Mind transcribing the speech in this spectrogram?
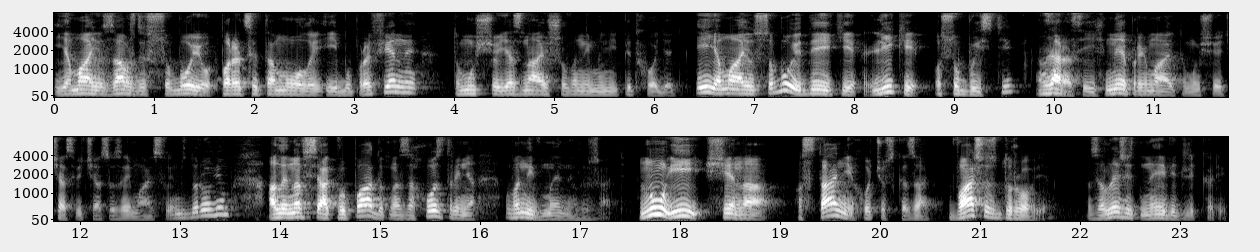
Я маю завжди з собою парацетамоли і ібупрофени, тому що я знаю, що вони мені підходять. І я маю з собою деякі ліки особисті. Зараз я їх не приймаю, тому що я час від часу займаюся своїм здоров'ям. Але на всяк випадок, на загострення, вони в мене лежать. Ну і ще на останнє хочу сказати: ваше здоров'я залежить не від лікарів.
